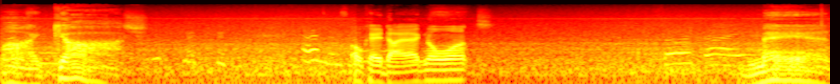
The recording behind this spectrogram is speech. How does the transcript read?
My gosh. Okay, diagonal once. Man.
